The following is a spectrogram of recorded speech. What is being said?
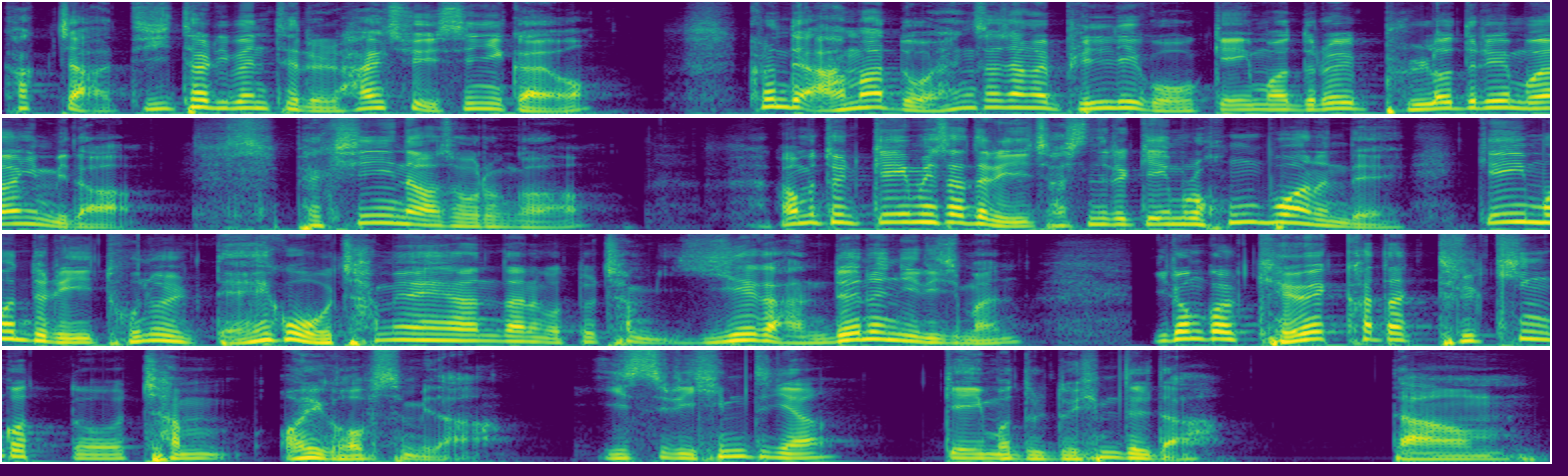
각자 디지털 이벤트를 할 수 있으니까요. 그런데 아마도 행사장을 빌리고 게이머들을 불러들일 모양입니다. 백신이 나와서 그런가? 아무튼 게임 회사들이 자신들의 게임을 홍보하는데 게이머들이 돈을 내고 참여해야 한다는 것도 참 이해가 안 되는 일이지만 이런 걸 계획하다 들킨 것도 참 어이가 없습니다. E3 힘드냐? 게이머들도 힘들다. 다음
